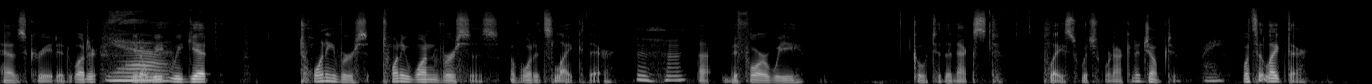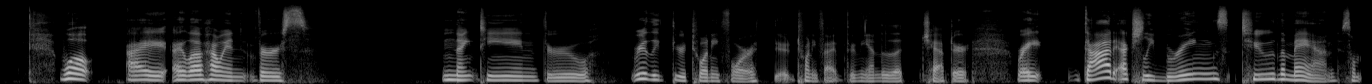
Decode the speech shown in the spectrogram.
has created. What are yeah. you know, we, we get 20 verse 21 verses of what it's like there mm-hmm. uh, before we go to the next place, which we're not going to jump to. Right. What's it like there? Well, I I love how in verse 19 through really through 24 through 25 through the end of the chapter, right? God actually brings to the man. So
